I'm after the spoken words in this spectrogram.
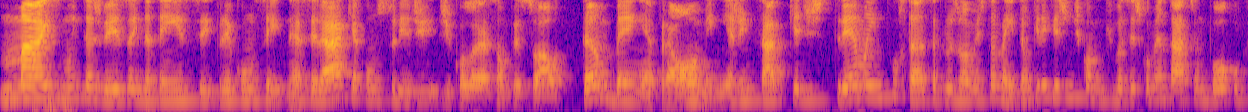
Mas muitas vezes ainda tem esse preconceito, né? Será que a consultoria de, de coloração pessoal também é para homem? E a gente sabe que é de extrema importância para os homens também. Então eu queria que, a gente, que vocês comentassem um pouco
